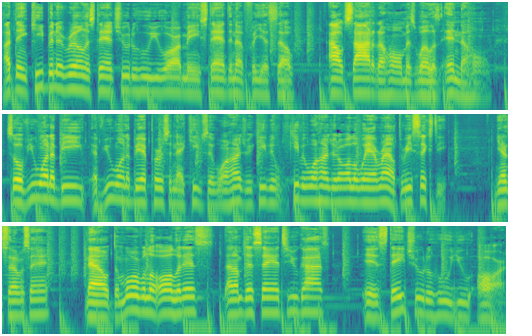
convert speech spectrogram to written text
I think keeping it real and staying true to who you are means standing up for yourself outside of the home as well as in the home. So if you want to be if you want to be a person that keeps it 100, keep it keep it 100 all the way around 360. You understand what I'm saying? Now, the moral of all of this that I'm just saying to you guys is stay true to who you are.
